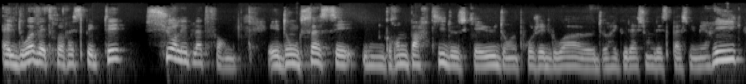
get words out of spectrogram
elles doivent être respectées sur les plateformes. Et donc ça, c'est une grande partie de ce qu'il y a eu dans le projet de loi de régulation de l'espace numérique,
